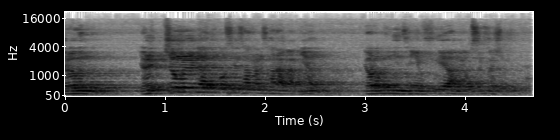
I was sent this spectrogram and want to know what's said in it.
여러분, 열정을 가지고 세상을 살아가면 여러분 인생에 후회함이 없을 것입니다.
